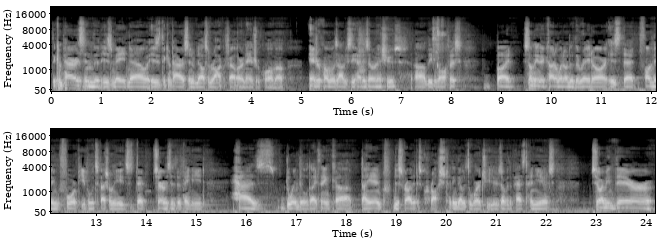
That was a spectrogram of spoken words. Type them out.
The comparison that is made now is the comparison of Nelson Rockefeller and Andrew Cuomo. Andrew Cuomo has obviously had his own issues uh, leaving office, but something that kind of went under the radar is that funding for people with special needs, the services that they need, has dwindled. I think uh, Diane described it as crushed. I think that was the word she used over the past 10 years. So, I mean, they're,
